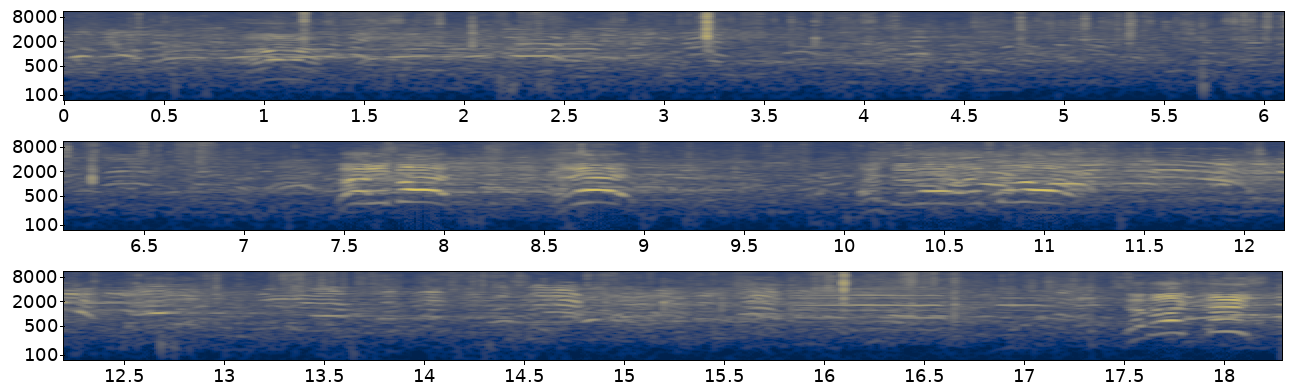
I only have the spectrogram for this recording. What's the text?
Là, Allez devant, reste devant. Devant Christ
